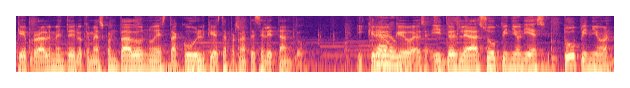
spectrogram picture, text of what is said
que probablemente lo que me has contado no está cool que esta persona te cele tanto. Y creo Claro. que, o sea, y entonces le das su opinión y es tu opinión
